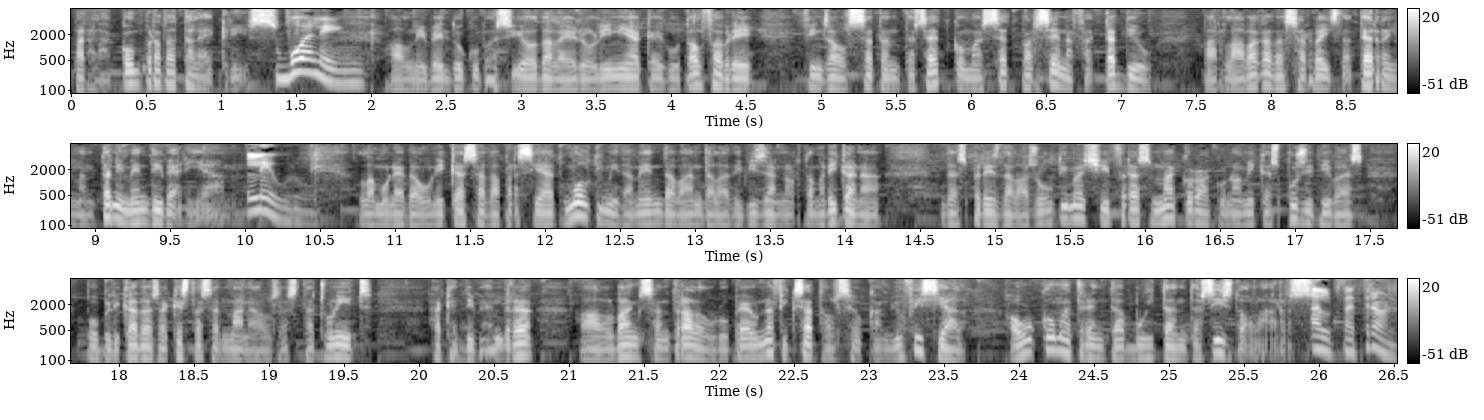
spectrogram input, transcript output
per a la compra de Telecris. Vueling. El nivell d'ocupació de l'aerolínia ha caigut al febrer fins al 77,7% afectat, diu, per la vaga de serveis de terra i manteniment d'Ibèria. L'euro. La moneda única s'ha depreciat molt tímidament davant de la divisa nord-americana després de les últimes xifres macroeconòmiques positives publicades aquesta setmana als Estats Units. Aquest divendres, el Banc Central Europeu n'ha fixat el seu canvi oficial a 1,3086 dòlars. El petroli.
